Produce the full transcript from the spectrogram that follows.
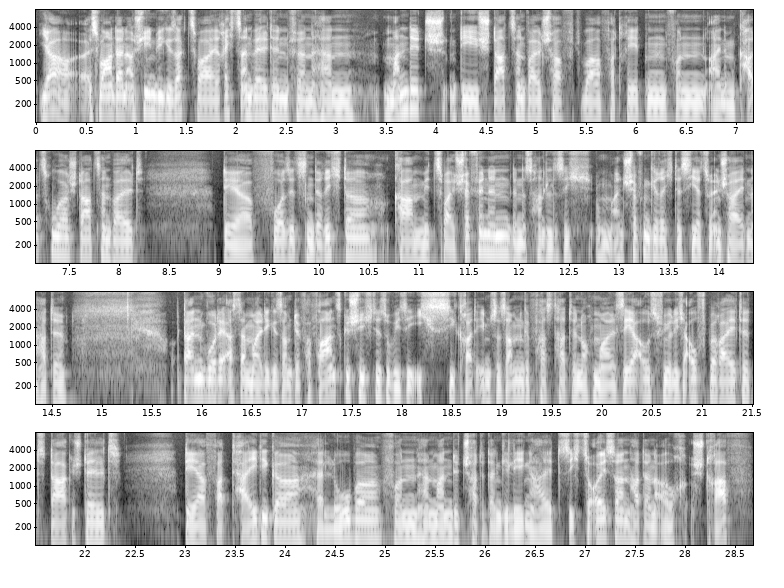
Ja, es waren dann erschienen, wie gesagt, zwei Rechtsanwältinnen für Herrn Manditsch. Die Staatsanwaltschaft war vertreten von einem Karlsruher Staatsanwalt. Der Vorsitzende Richter kam mit zwei Chefinnen, denn es handelte sich um ein Chefengericht, das hier zu entscheiden hatte. Dann wurde erst einmal die gesamte Verfahrensgeschichte, so wie sie ich sie gerade eben zusammengefasst hatte, nochmal sehr ausführlich aufbereitet, dargestellt. Der Verteidiger, Herr Lober von Herrn Manditsch, hatte dann Gelegenheit, sich zu äußern, hat dann auch Straf,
